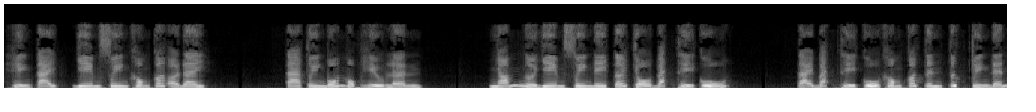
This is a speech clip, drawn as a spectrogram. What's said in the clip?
Hiện tại, Diêm Xuyên không có ở đây. Ta tuyên bố một hiệu lệnh. Nhóm người Diêm Xuyên đi tới chỗ Bách Thị Cũ. Tại Bách Thị Cũ không có tin tức truyền đến,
